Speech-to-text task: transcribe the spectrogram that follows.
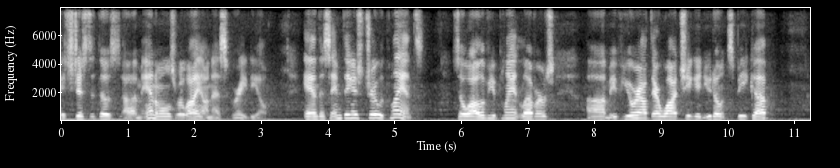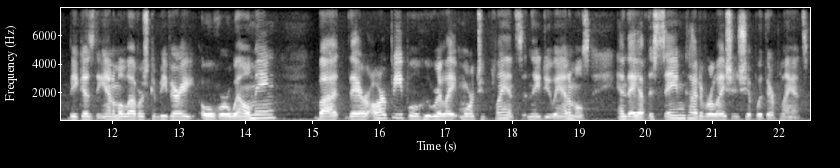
It's just that those um, animals rely on us a great deal. And the same thing is true with plants. So all of you plant lovers, um, if you're out there watching and you don't speak up, because the animal lovers can be very overwhelming, but there are people who relate more to plants than they do animals, and they have the same kind of relationship with their plants.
